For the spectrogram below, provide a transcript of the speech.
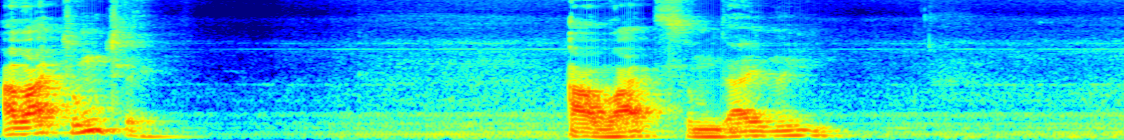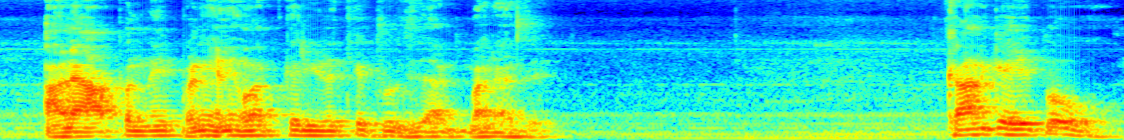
આ વાત શું છે? આ વાત સમજાય નહીં. અને આપણને પણ એને વાત કરી નથી તુલસીદાસ મહારાજે. કારણ કે એ તો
